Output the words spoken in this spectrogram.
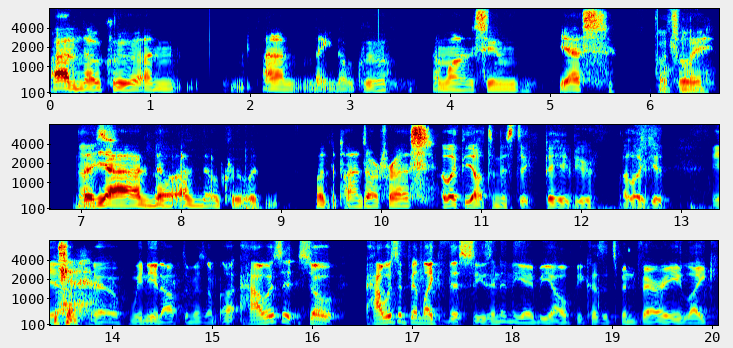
I have no clue. I'm, I don't like no clue. I want to assume yes, That's hopefully, but yeah, I have no, I have no clue what what the plans are for us. I like the optimistic behavior. I like it. Yeah. Yeah. yeah. We need optimism. Uh, how is it? So, how has it been like this season in the ABL? Because it's been very like,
